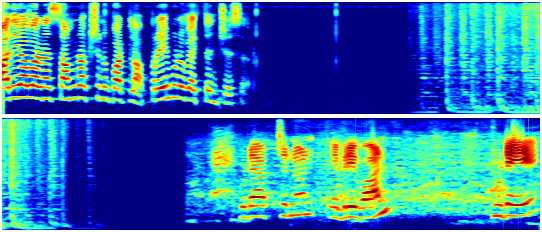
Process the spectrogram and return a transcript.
పర్యావరణ సంరక్షణ పట్ల ప్రేమను వ్యక్తం చేశారు. Good afternoon, everyone. Today,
